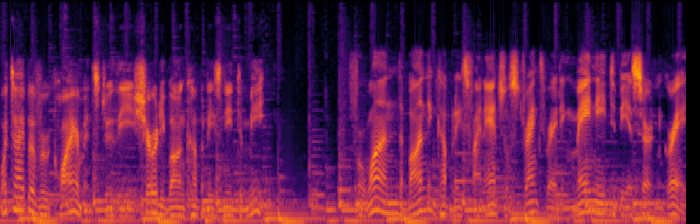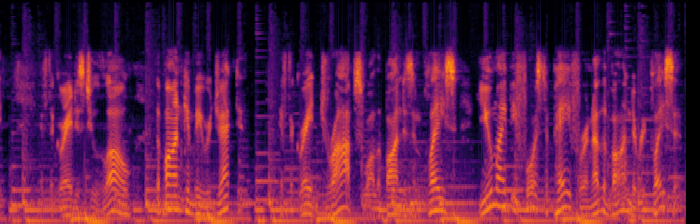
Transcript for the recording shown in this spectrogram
What type of requirements do the surety bond companies need to meet? For one, the bonding company's financial strength rating may need to be a certain grade. If the grade is too low, the bond can be rejected. If the grade drops while the bond is in place, you might be forced to pay for another bond to replace it.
